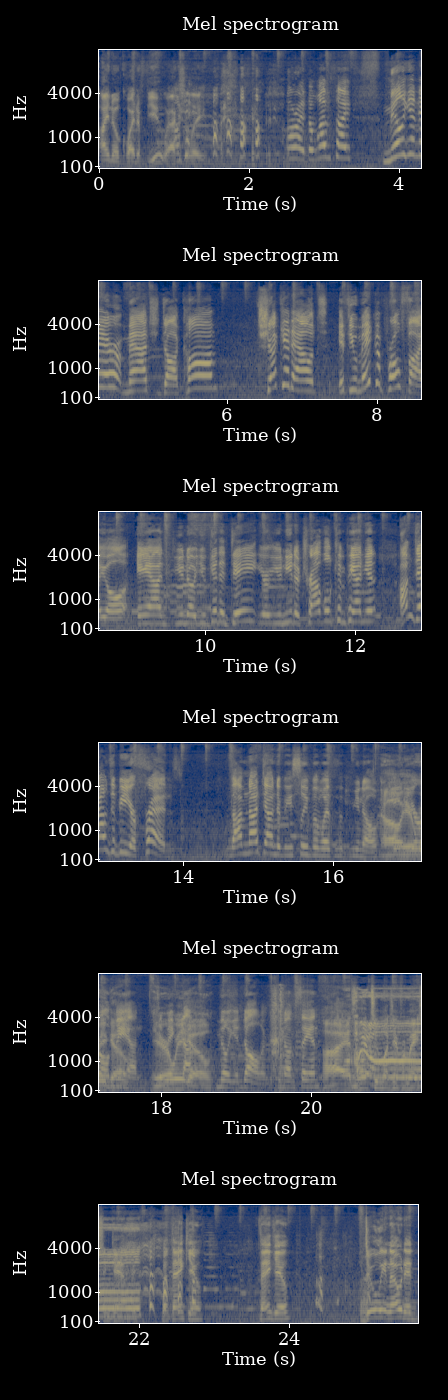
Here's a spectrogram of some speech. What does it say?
I know quite a few, actually. Okay. All right, the website millionairematch.com. Check it out. If you make a profile and you know you get a date, you you need a travel companion, I'm down to be your friends. I'm not down to be sleeping with, you know, oh, 80 year old man here to make we that go. million dollars. You know what I'm saying? All right, it's not too much information, Cambi. But thank you. Thank you. Duly noted.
